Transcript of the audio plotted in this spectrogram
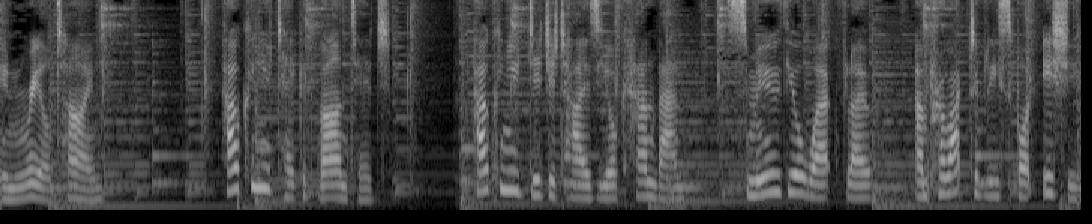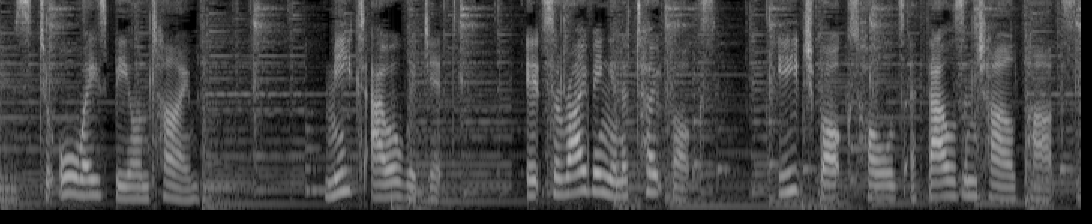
in real time. How can you take advantage? How can you digitize your Kanban, smooth your workflow, and proactively spot issues to always be on time? Meet our widget. It's arriving in a tote box. Each box holds a thousand child parts.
